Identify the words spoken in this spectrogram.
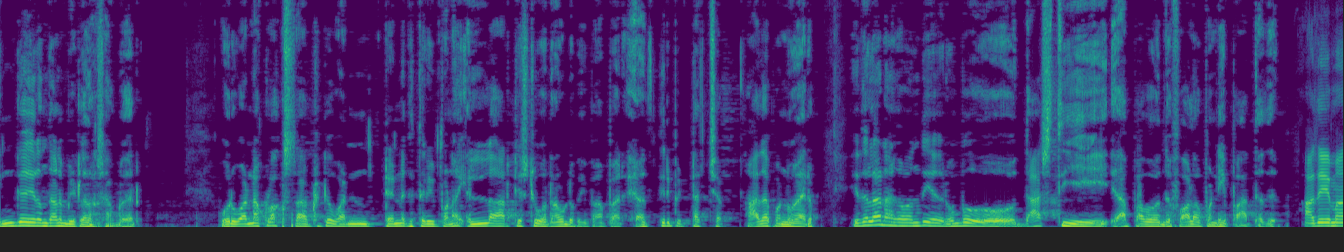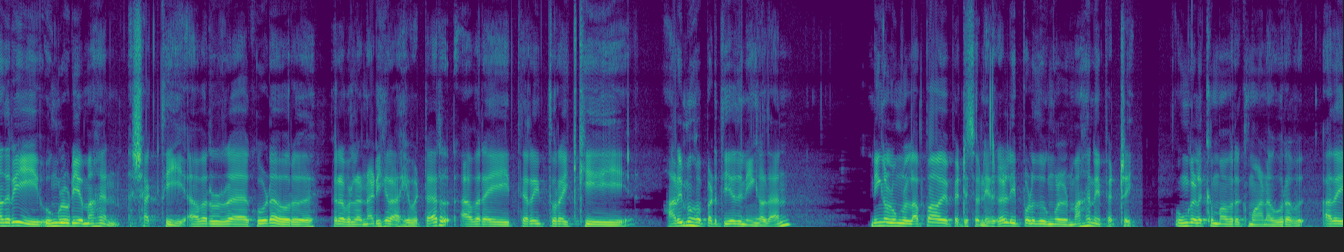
எங்கே இருந்தாலும் வீட்டில் தான் சாப்பிடுவார். ஒரு ஒன் ஓ கிளாக் சாப்பிட்டுட்டு ஒன் டென்னுக்கு திருப்பி போனால் எல்லா ஆர்டிஸ்ட்டும் ஒரு ரவுண்டு போய் பார்ப்பார். அது திருப்பி டச் அப் அதை பண்ணுவார். இதெல்லாம் நாங்கள் வந்து ரொம்ப ஜாஸ்தி அப்பாவை வந்து ஃபாலோ பண்ணி பார்த்தது. அதே மாதிரி உங்களுடைய மகன் சக்தி அவர் கூட ஒரு பிரபல நடிகராகிவிட்டார். அவரை திரைத்துறைக்கு அறிமுகப்படுத்தியது நீங்கள் தான் நீங்கள் உங்கள் அப்பாவை பற்றி சொன்னீர்கள் இப்பொழுது உங்கள் மகனை பற்றி. உங்களுக்கும் அவருக்குமான உறவு அதை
